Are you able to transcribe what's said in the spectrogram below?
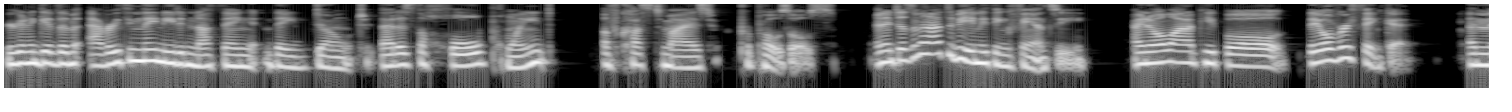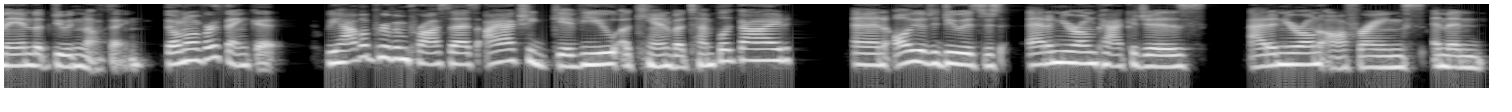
you're going to give them everything they need and nothing they don't. That is the whole point of customized proposals. And it doesn't have to be anything fancy. I know a lot of people, they overthink it and they end up doing nothing. Don't overthink it. We have a proven process. I actually give you a Canva template guide and all you have to do is just add in your own packages add in your own offerings, and then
